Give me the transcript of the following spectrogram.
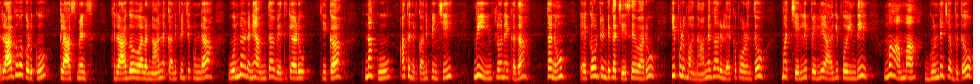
రాఘవ కొడుకు క్లాస్మేట్స్. రాఘవ వాళ్ళ నాన్న కనిపించకుండా ఉన్నాడని అంతా వెతికాడు. ఇక నాకు అతను కనిపించి మీ ఇంట్లోనే కదా. తను అకౌంటెంట్గా చేసేవారు. ఇప్పుడు మా నాన్నగారు లేకపోవడంతో మా చెల్లి పెళ్ళి ఆగిపోయింది. మా అమ్మ గుండె జబ్బుతో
